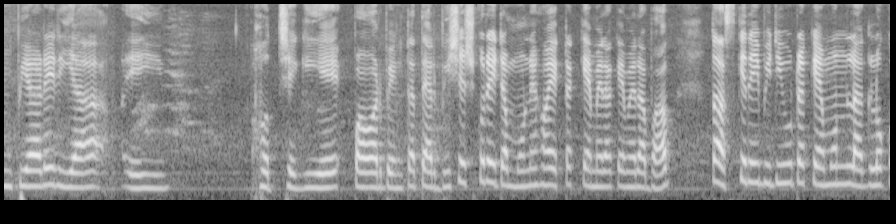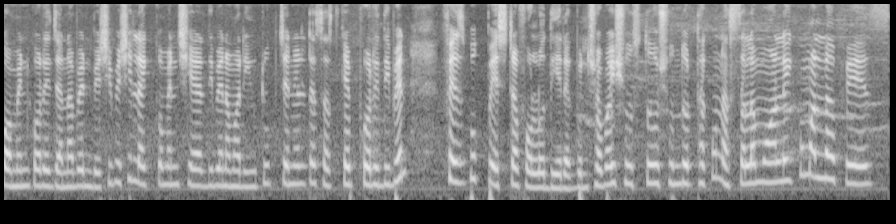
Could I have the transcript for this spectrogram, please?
এম্পিয়ারের ইয়া, এই হচ্ছে গিয়ে পাওয়ার ব্যাঙ্কটাতে আর বিশেষ করে এটা মনে হয় একটা ক্যামেরা ক্যামেরা ভাব। তো আজকের এই ভিডিওটা কেমন লাগল কমেন্ট করে জানাবেন। বেশি বেশি লাইক কমেন্ট শেয়ার দিবেন। আমার ইউটিউব চ্যানেলটা সাবস্ক্রাইব করে দিবেন। ফেসবুক পেজটা ফলো দিয়ে রাখবেন। সবাই সুস্থ ও সুন্দর থাকুন। আসসালামু আলাইকুম। আল্লাহ হাফেজ।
